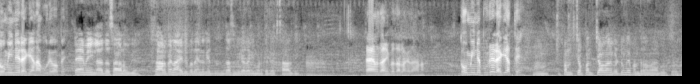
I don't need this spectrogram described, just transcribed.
2 ਮਹੀਨੇ ਰਹਿ ਗਏ ਆ ਨਾ ਪੂਰੇ ਬਾਬੇ? ਟਾਈਮ ਹੀ ਨਹੀਂ ਲੱਗਦਾ ਸਾਲ ਹੋ ਗਿਆ। ਸਾਲ ਪਹਿਲਾਂ ਆਏ ਤੇ ਪਤਾ ਹੀ ਨਹੀਂ ਲੱਗਿਆ 10ਵੀਂ ਕਦਾ ਕੀ ਮੁੜ ਕੇ ਇੱਕ ਸਾਲ ਦੀ। ਟਾਈਮ ਦਾ ਨਹੀਂ ਪਤਾ ਲੱਗਦਾ ਹਨਾ। 2 ਮਹੀਨੇ ਪੂਰੇ ਰਹਿ ਗਏ ਹੱਥੇ ਹੂੰ ਚਪਨ ਚਪਨ 14 ਨੂੰ ਕੱਢੂਗੇ 15 ਦਾ ਗੁਰਪੁਰਬ।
